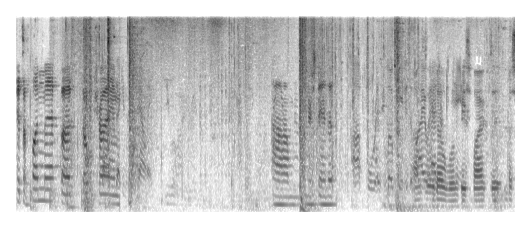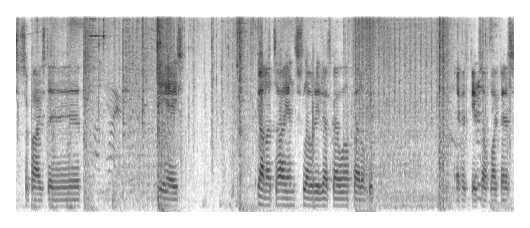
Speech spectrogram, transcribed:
It's a fun map, but don't try and Seconds and um, understand it. Op 4 has located the Antwoorden biohazard won't be container. surprised, uh, surprised if EA's gonna die and slowly let go of Battlefield. If it keeps up like this.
